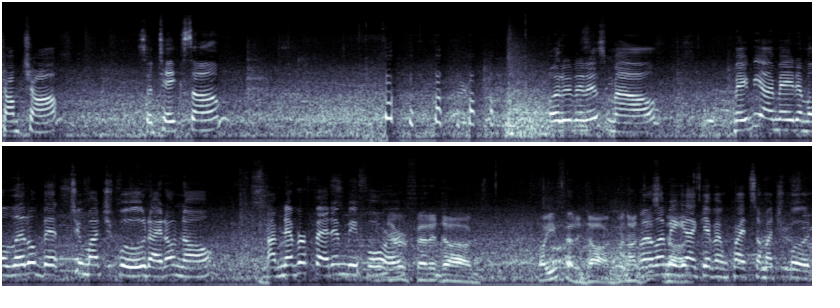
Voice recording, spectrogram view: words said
Chomp chomp. So take some. Put it in his mouth. Maybe I made him a little bit too much food. I don't know. I've never fed him before. Never fed a dog. Well, you fed a dog, but not well, this let me not give him quite so much food.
